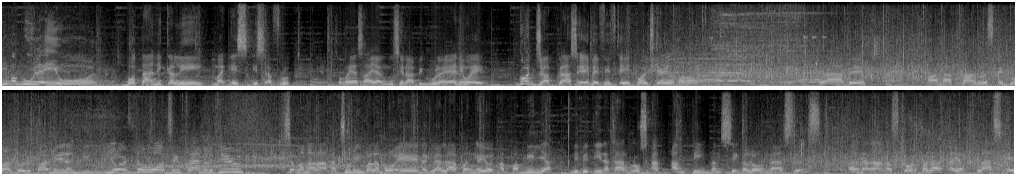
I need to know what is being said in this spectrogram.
Di ba gulay yun? Botanically, mais is a fruit. So kaya sayang nung sinabing gulay. Anyway, good job, class A. May 58 points kayo. Grabe. Ang uh, Carlos Eduardo family ng You're still watching Family Feud. Sa mga kakatuning pa lang po, eh, naglalaban ngayon ang pamilya ni Bettina Carlos at ang team ng Sing-Along Masters. Ang nakakascore pa lang ay ang Class A.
